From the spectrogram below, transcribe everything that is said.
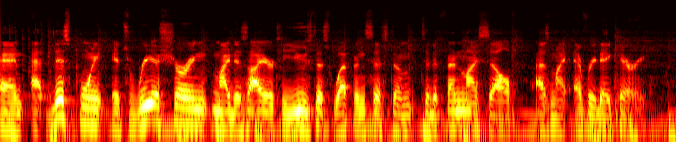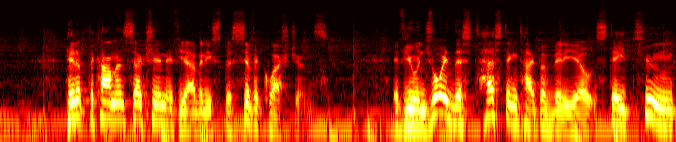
And at this point, it's reassuring my desire to use this weapon system to defend myself as my everyday carry. Hit up the comments section if you have any specific questions. If you enjoyed this testing type of video, stay tuned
